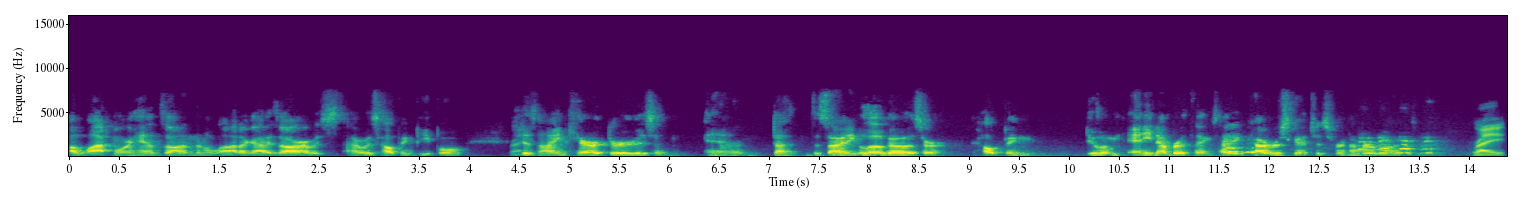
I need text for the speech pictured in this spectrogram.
a lot more hands on than a lot of guys are. I was I was helping people right. design characters and and de- designing logos or helping doing any number of things. I did cover sketches for a number of ones. Right.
